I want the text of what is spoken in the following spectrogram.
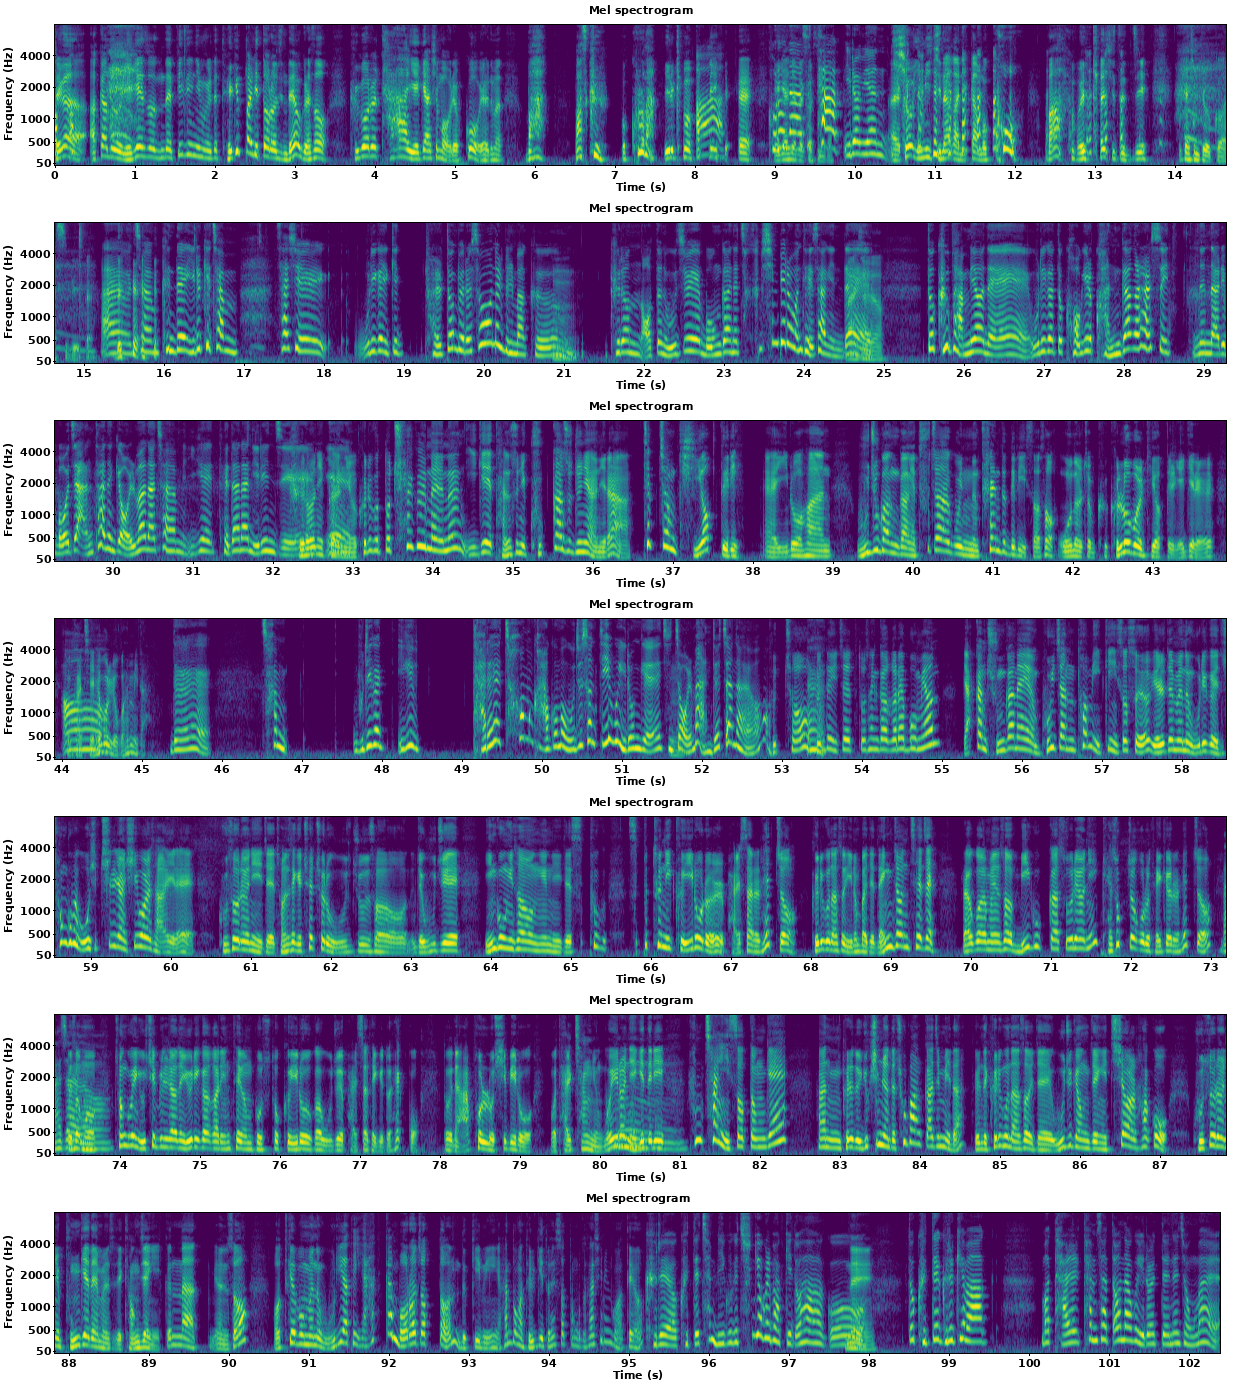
제가 아까도 얘기했었는데 PD님 그때 되게 빨리 떨어진대요. 그래서 그거를 다 얘기하시면 어렵고 예를 들면 마 마스크 뭐 코로나 이렇게만 빨리 아, 예, 코로나 될것 같습니다. 스탑 이러면 예, 그럼 이미 지나가니까 뭐코 마뭐 이렇게 하시든지 이렇게 하시면 좋을 것 같습니다. 아유 참 근데 이렇게 참 사실 우리가 이렇게 별똥별의 소원을 빌 만큼 음. 그런 어떤 우주의 뭔가는 참 신비로운 대상인데 맞아요. 또그 반면에 우리가 또 거기를 관광을 할 수 있는 날이 머지 않다는 게 얼마나 참 이게 대단한 일인지. 그러니까요. 예. 그리고 또 최근에는 이게 단순히 국가 수준이 아니라 특정 기업들이 예, 이러한 우주 관광에 투자하고 있는 트렌드들이 있어서 오늘 좀 그 글로벌 기업들 얘기를 좀 같이 아. 해보려고 합니다. 네. 참 우리가 이게 달에 처음 가고 막 우주선 띄고 이런 게 진짜 음. 얼마 안 됐잖아요. 그렇죠. 네. 근데 이제 또 생각을 해보면 약간 중간에 보이지 않는 term이 있긴 있었어요. 예를 들면은 우리가 이제 1957년 10월 4일에 구소련이 이제 전 세계 최초로 우주선 이제 우주의 인공위성인 이제 스푸 스푸트니크 1호를 발사를 했죠. 그리고 나서 이른바 이제 냉전 체제라고 하면서 미국과 소련이 계속적으로 대결을 했죠. 맞아요. 그래서 뭐 1961년에 유리 가가린 태운 보스토크 1호가 우주에 발사되기도 했고 또 아폴로 11호 뭐 달 착륙 뭐 이런 음. 얘기들이 한창 있었던 게 한 그래도 60년대 초반까지입니다. 그런데 그리고 나서 이제 우주 경쟁이 치열하고 구소련이 붕괴되면서 이제 경쟁이 끝나면서 어떻게 보면은 우리한테 약간 멀어졌던 느낌이 한동안 들기도 했었던 것도 사실인 것 같아요. 그래요. 그때 참 미국이 충격을 받기도 하고 네. 또 그때 그렇게 막 뭐 달 탐사 떠나고 이럴 때는 정말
